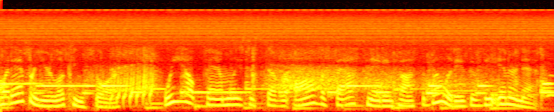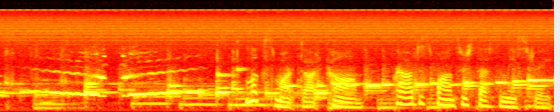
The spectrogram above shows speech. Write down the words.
Whatever you're looking for, we help families discover all the fascinating possibilities of the Internet. Looksmart.com, proud to sponsor Sesame Street.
